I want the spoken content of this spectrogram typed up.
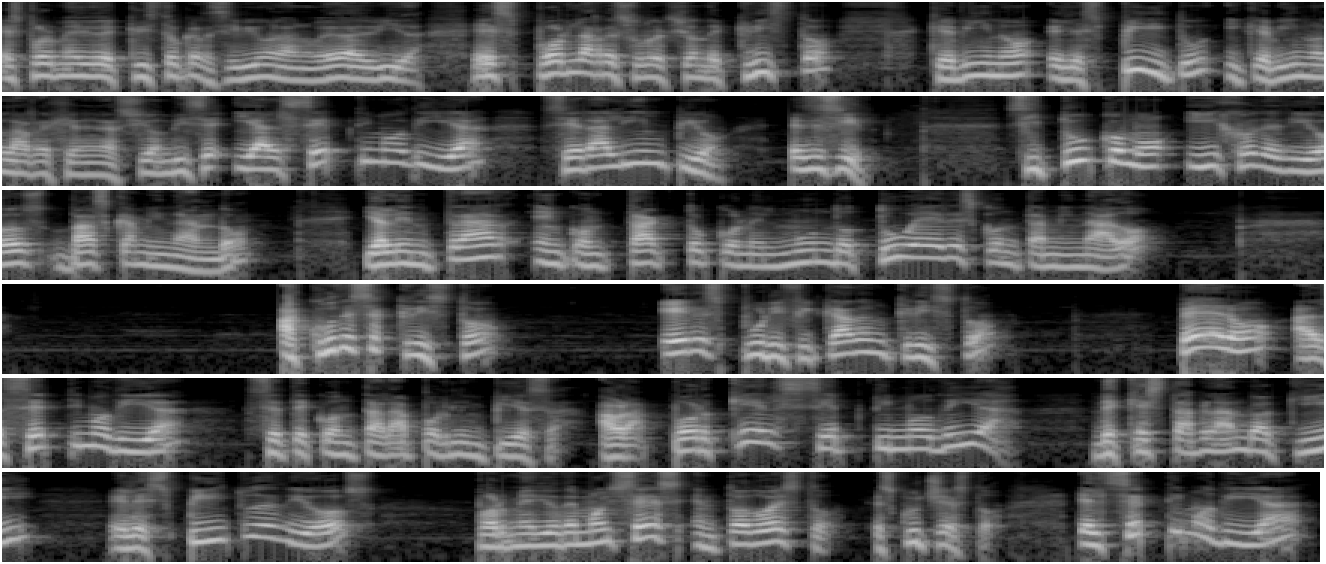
Es por medio de Cristo que recibimos la novedad de vida. Es por la resurrección de Cristo que vino el Espíritu y que vino la regeneración. Dice, y al séptimo día será limpio. Es decir, si tú como hijo de Dios vas caminando y al entrar en contacto con el mundo tú eres contaminado, acudes a Cristo, eres purificado en Cristo, pero al séptimo día se te contará por limpieza. Ahora, ¿por qué el séptimo día? ¿De qué está hablando aquí el Espíritu de Dios por medio de Moisés en todo esto? Escuche esto. El séptimo día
